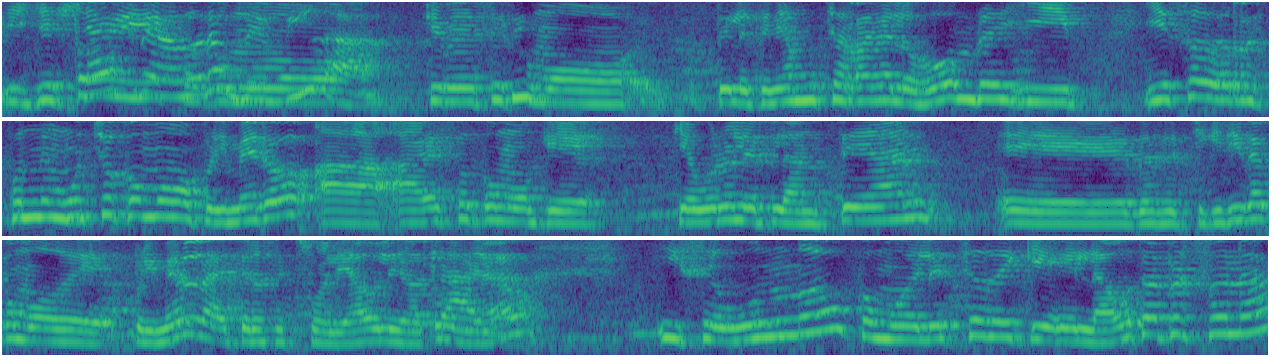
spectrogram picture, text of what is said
y somos creadoras de vida. que me decís como te le tenías mucha rabia a los hombres y, y eso responde mucho como primero a, a eso como que, que a uno le plantean eh, desde chiquitita como de primero la heterosexualidad obligatoria Claro. y segundo como el hecho de que la otra persona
